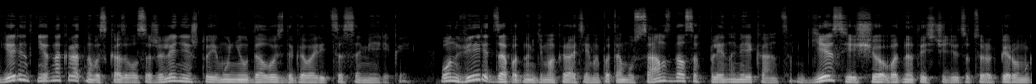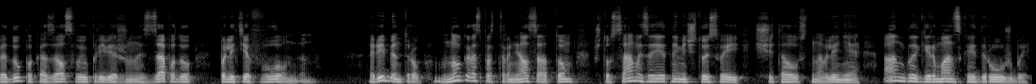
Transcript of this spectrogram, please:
Геринг неоднократно высказывал сожаление, что ему не удалось договориться с Америкой. Он верит западным демократиям и потому сам сдался в плен американцам. Гесс еще в 1941 году показал свою приверженность Западу, полетев в Лондон. Риббентроп много распространялся о том, что самой заветной мечтой своей считал установление англо-германской дружбы,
